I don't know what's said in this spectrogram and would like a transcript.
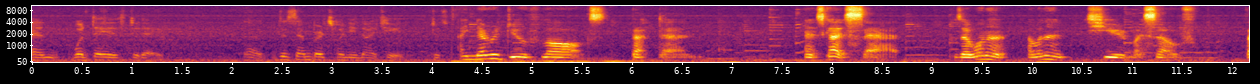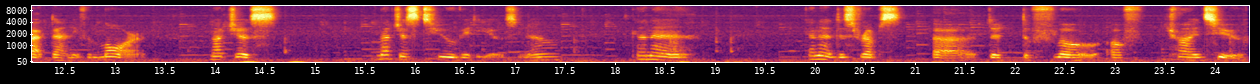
And what day is today? Uh, December 2019. Just I never do vlogs back then, and it's kind of sad because I wanna I wanna hear myself back then even more, not just not just two videos, you know. Kind of kind of disrupts uh, the the flow of trying to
